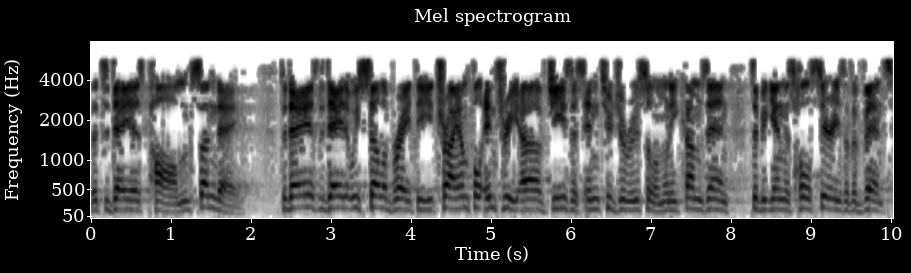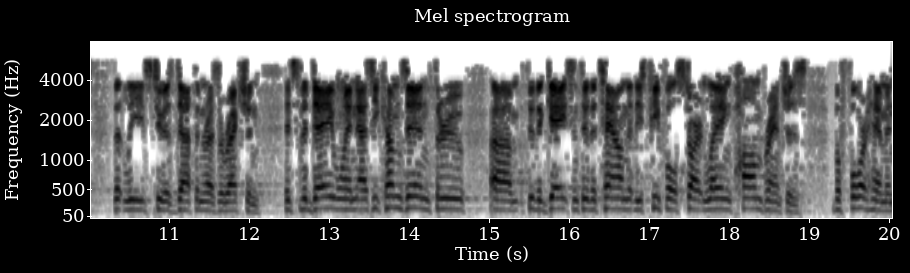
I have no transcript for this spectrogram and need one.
that today is Palm Sunday. Today is the day that we celebrate the triumphal entry of Jesus into Jerusalem when he comes in to begin this whole series of events that leads to his death and resurrection. It's the day when, as he comes in through, um, through the gates and through the town, that these people start laying palm branches before him and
